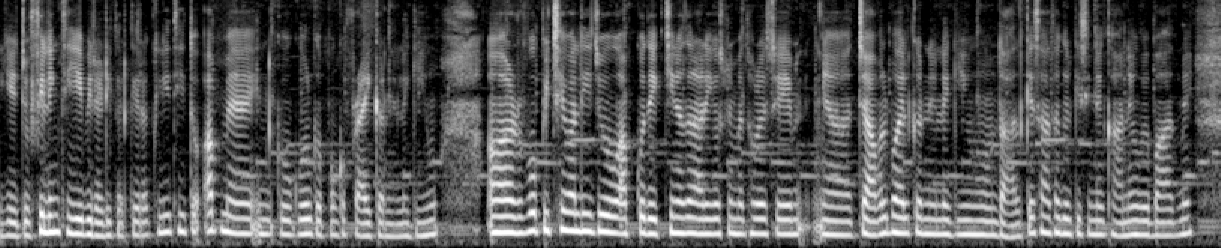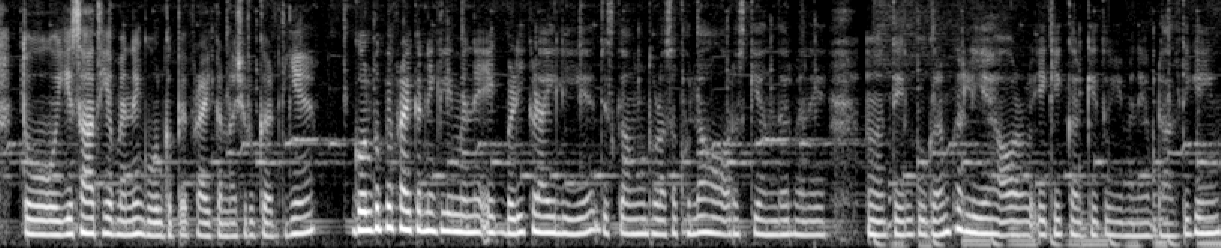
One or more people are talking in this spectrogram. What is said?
ये जो फिलिंग थी ये भी रेडी करके रख ली थी। तो अब मैं इनको गोल गप्पों को फ्राई करने लगी हूँ। और वो पीछे वाली जो आपको देखची नज़र आ रही है, उसमें मैं थोड़े से चावल बॉयल करने लगी हूँ, दाल के साथ अगर किसी ने खाने हुए बाद में तो ये साथ ही अब मैंने गोलगप्पे फ्राई करना शुरू कर दिए हैं। गोलगप्पे फ्राई करने के लिए मैंने एक बड़ी कढ़ाई ली है, जिसका मुँह थोड़ा सा खुला हो और उसके अंदर मैंने तेल को गर्म कर लिया है और एक एक करके तो ये मैंने अब डालती गई हूँ।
